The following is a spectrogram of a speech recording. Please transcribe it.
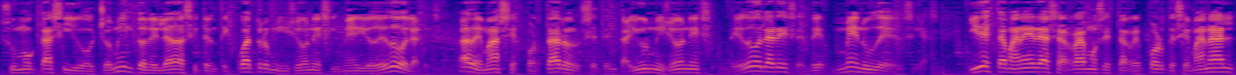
sumó casi 8.000 toneladas y 34 millones y medio de dólares. Además, se exportaron 71 millones de dólares de menudencias. Y de esta manera cerramos este reporte semanal.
